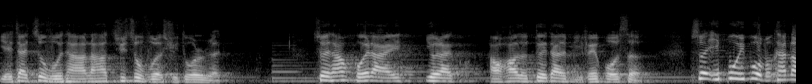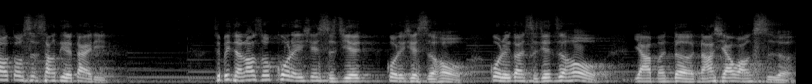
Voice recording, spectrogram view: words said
也在祝福他，让他去祝福了许多的人。所以他回来又来好好的对待了米非波设。所以一步一步，我们看到都是上帝的带领。这边讲到说，过了一些时间，过了一些时候，过了一段时间之后，亚门的拿辖王死了。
